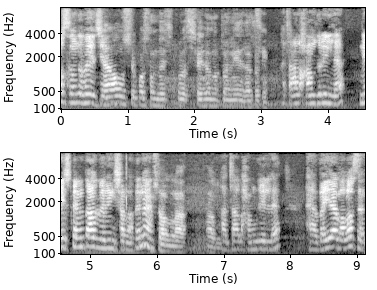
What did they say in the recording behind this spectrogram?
পছন্দ হয়েছে। হ্যাঁ অবশ্যই পছন্দ হয়েছে সেই জন্য তো নিয়ে যাচ্ছি। আচ্ছা আলহামদুলিল্লাহ। নেক্সট টাইম তো আসবেন ইনশাল্লাহ তাই না? আচ্ছা আলহামদুলিল্লাহ। হ্যাঁ ভাইয়া ভালো আছেন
